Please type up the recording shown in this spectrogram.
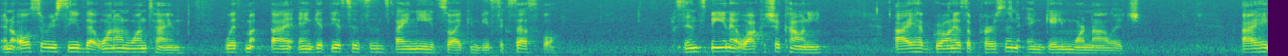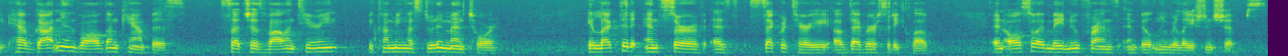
and also receive that one-on-one time with my, uh, and get the assistance I need so I can be successful. Since being at Waukesha County, I have grown as a person and gained more knowledge. I have gotten involved on campus, such as volunteering, becoming a student mentor, elected and serve as secretary of Diversity Club, and also I've made new friends and built new relationships.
